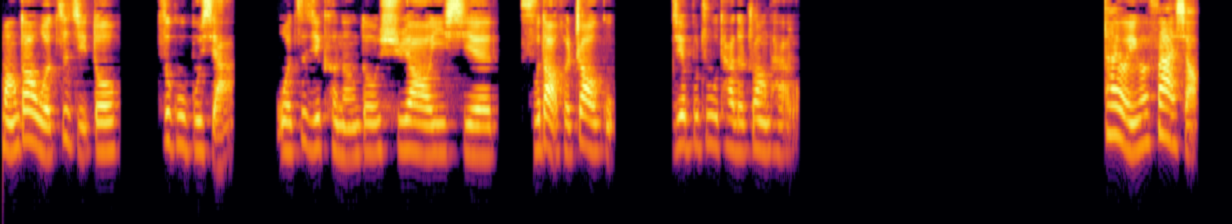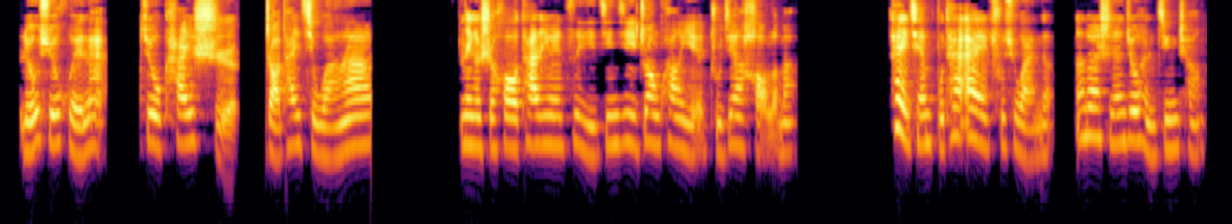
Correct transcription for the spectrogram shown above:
忙到我自己都自顾不暇，我自己可能都需要一些辅导和照顾，接不住他的状态了。他有一个发小留学回来，就开始找他一起玩啊。那个时候他因为自己经济状况也逐渐好了嘛，他以前不太爱出去玩的。那段时间就很经常，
